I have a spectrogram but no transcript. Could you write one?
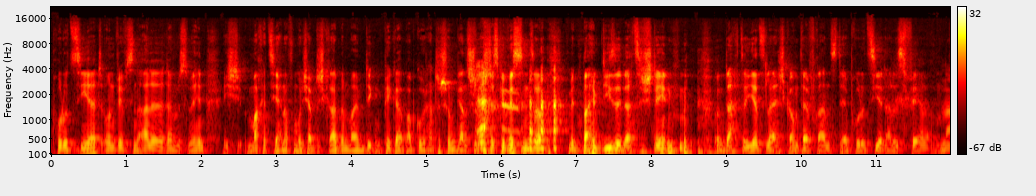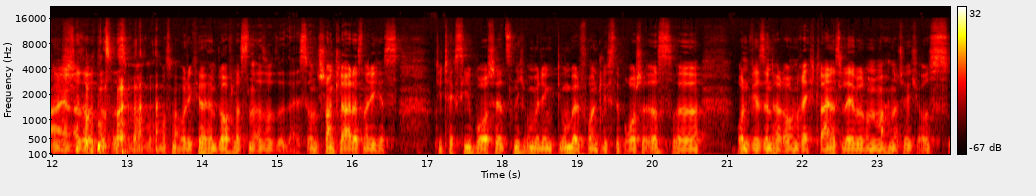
produziert und wir wissen alle, da müssen wir hin. Ich mache jetzt hier einen auf dem Ich habe dich gerade mit meinem dicken Pickup abgeholt, hatte schon ein ganz schlechtes Gewissen, so mit meinem Diesel da zu stehen und dachte, jetzt gleich kommt der Franz, der produziert alles fair. Nein, also das ist, muss man auch die Kirche im Dorf lassen. Also da ist uns schon klar, dass natürlich es die Textilbranche jetzt nicht unbedingt die umweltfreundlichste Branche ist. Äh, und wir sind halt auch ein recht kleines Label und machen natürlich aus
